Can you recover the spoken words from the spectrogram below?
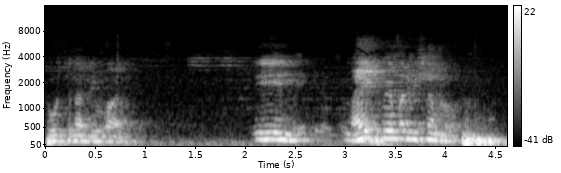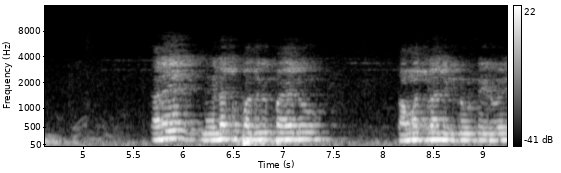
సూచనలు ఇవ్వాలి. ఈ లైఫ్ మెంబర్ విషయంలో సరే నెలకు పది రూపాయలు సంవత్సరానికి నూట ఇరవై.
